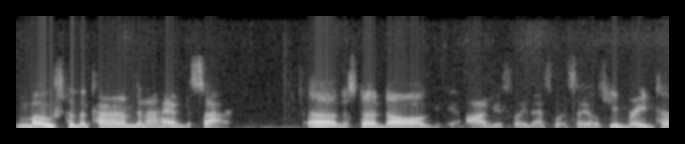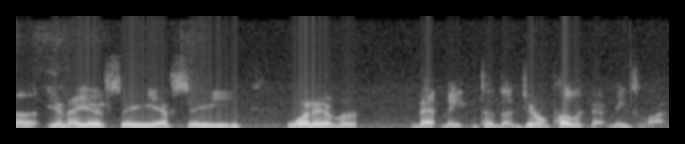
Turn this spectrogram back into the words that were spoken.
most of the time than I have the sire. Uh, the stud dog, obviously, that's what sells. You breed to NAFC, FC, whatever that mean to the general public that means a lot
